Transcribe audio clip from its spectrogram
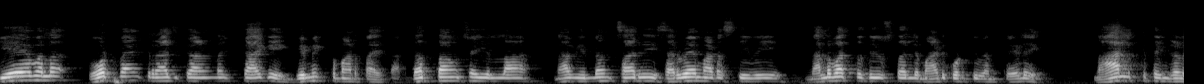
ಕೇವಲ ವೋಟ್ ಬ್ಯಾಂಕ್ ರಾಜಕಾರಣಕ್ಕಾಗಿ ಗಿಮಿಕ್ ಮಾಡ್ತಾ ಇದ್ದಾರೆ. ದತ್ತಾಂಶ ಇಲ್ಲ. ನಾವು ಇನ್ನೊಂದು ಸಾರಿ ಸರ್ವೆ ಮಾಡಿಸ್ತೀವಿ. ನಲವತ್ತು ದಿವಸದಲ್ಲಿ ಮಾಡಿಕೊಡ್ತೀವಿ ಅಂತ ಹೇಳಿ ನಾಲ್ಕು ತಿಂಗಳ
